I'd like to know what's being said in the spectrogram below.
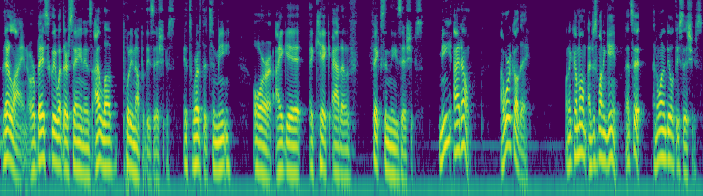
They're lying. Or basically what they're saying is, I love putting up with these issues. It's worth it to me, or I get a kick out of fixing these issues. Me, I don't. I work all day. When I come home, I just want a game. That's it. I don't want to deal with these issues.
